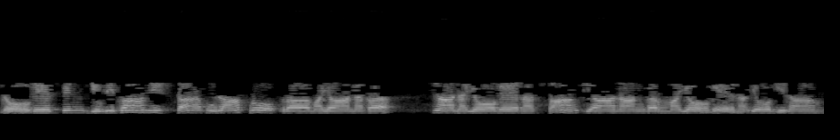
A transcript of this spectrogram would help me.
लोकेऽस्मिन् द्विविधा निष्ठा पुरा प्रोक्ता मया नक ज्ञानयोगेन साङ्ख्यानाम् कर्मयोगेन योगिनाम्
